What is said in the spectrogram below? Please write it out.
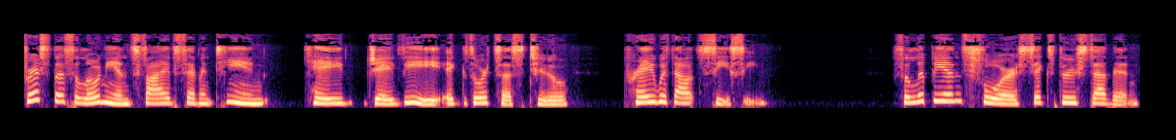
1 Thessalonians 5:17 KJV exhorts us to pray without ceasing. Philippians 4 6 through 7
